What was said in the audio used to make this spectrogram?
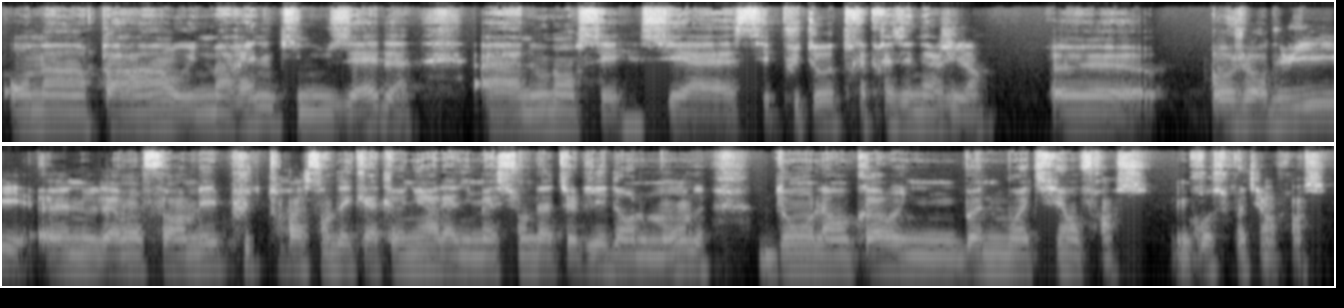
on a un parrain ou une marraine qui nous aide à nous lancer. C'est euh, plutôt très très énergilant. Euh, Aujourd'hui, euh, nous avons formé plus de 300 décathloniens à l'animation de l'atelier dans le monde, dont là encore une bonne moitié en France, une grosse moitié en France.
